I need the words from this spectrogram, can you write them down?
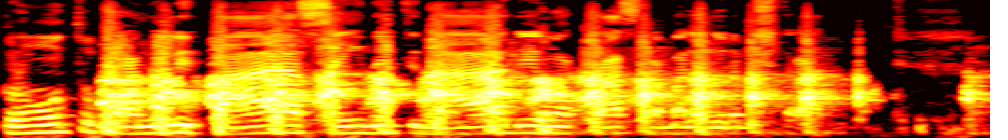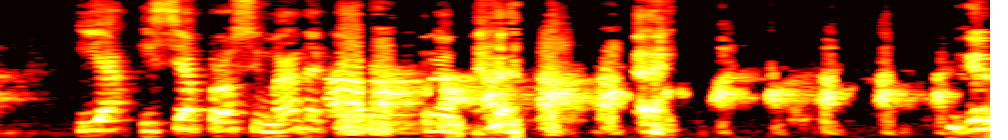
pronto para militar, sem identidade, uma classe trabalhadora abstrata. E, a, e se aproximar daquela. Porque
